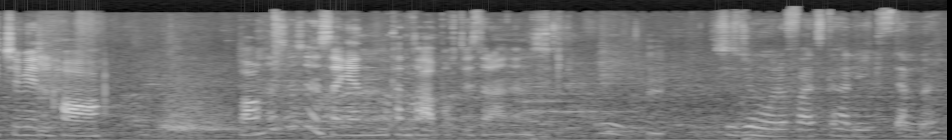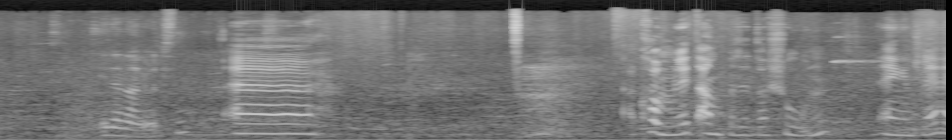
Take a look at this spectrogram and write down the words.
ikke vil ha barnet, så syns jeg en kan ta abort hvis det er en ønsker. Syns du mor og far skal ha lik stemme i den avgjørelsen? Eh, kommer litt an på situasjonen, egentlig.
